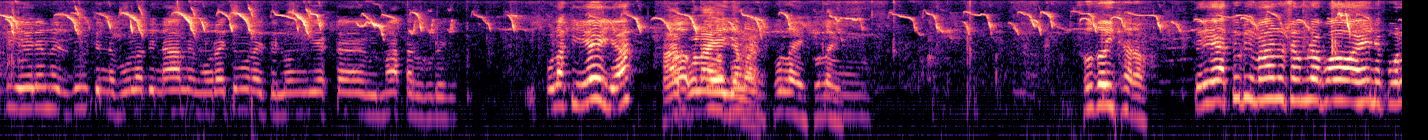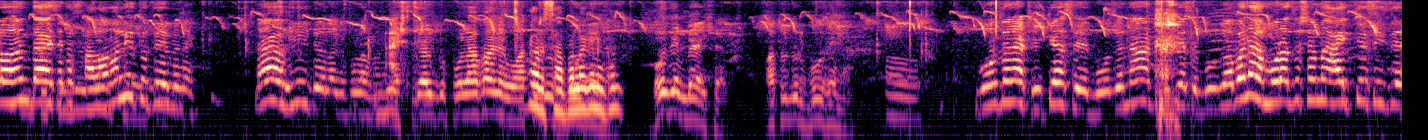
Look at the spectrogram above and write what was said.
কথা পোলা দিয়ে দুই তিন পোলা দিয়ে না মোরাইতে মোরাইতে লঙ্গি একটা মাথার উপরে পোলা কি এই হ্যাঁ পোলা এই আমার। পোলাই পোলাই সোজই খারাপ। তো এতটি মানুষ আমরা বাবা এনে পোলা হন তাই সেটা সালাম আলি তো দেবে নাকি? না হি দেওয়া লাগে পোলা হন আজকাল তো পোলা কানে আর সাপা লাগে না। এখন। বোঝেন ভাই অত দূর বোঝে না। বোঝে না ঠিক আছে বোঝে না ঠিক আছে বুঝাবে না। মোরা যে সময় আইতেছি যে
